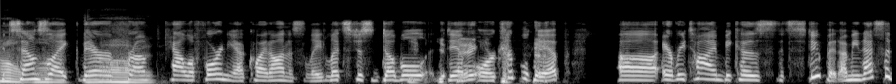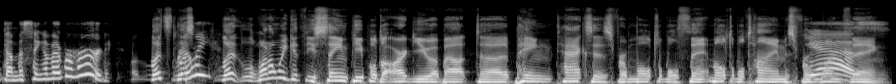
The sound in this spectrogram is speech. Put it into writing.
Oh it Oh sounds my like they're God. from California, quite honestly. Let's just double You- you dip or triple dip uh, every time because it's stupid. I mean, that's the dumbest thing I've ever heard. Let's Really? Let's, let, why don't we get these same people to argue about uh, paying taxes for multiple thi- multiple times for Yes. one thing?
